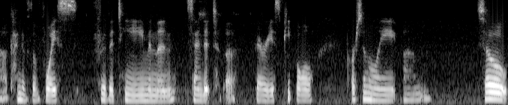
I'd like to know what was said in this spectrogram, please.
uh, kind of the voice for the team and then send it to the various people personally. Um, so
